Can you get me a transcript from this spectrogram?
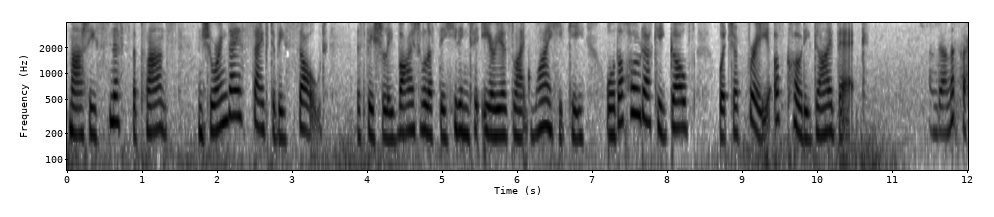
Marty sniffs the plants, ensuring they are safe to be sold, especially vital if they're heading to areas like Waiheke or the Hauraki Gulf, which are free of kauri dieback. I'm down this way.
